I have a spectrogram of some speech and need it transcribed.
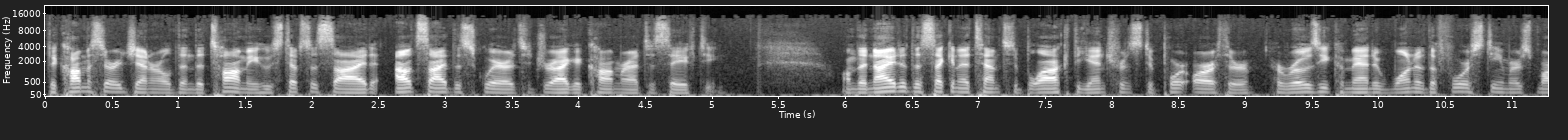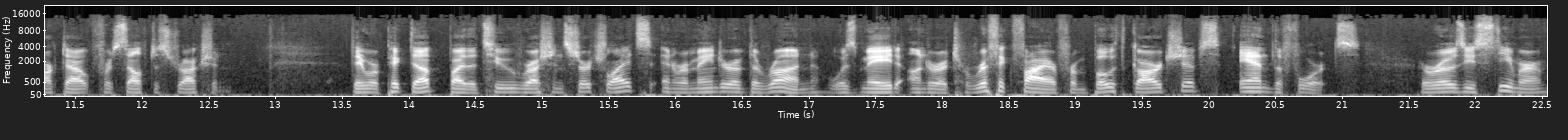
the commissary general than the Tommy who steps aside outside the square to drag a comrade to safety. On the night of the second attempt to block the entrance to Port Arthur, Hirose commanded one of the four steamers marked out for self destruction. They were picked up by the two Russian searchlights, and remainder of the run was made under a terrific fire from both guard ships and the forts. Hirose's steamer,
